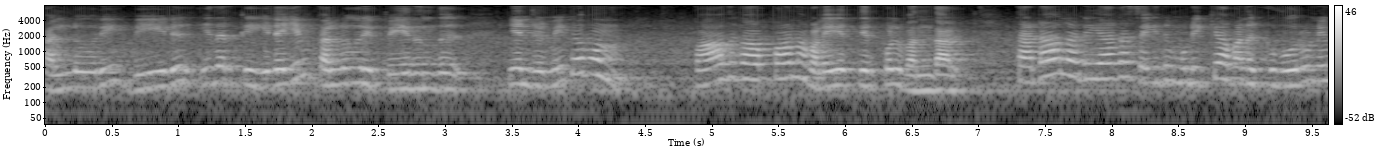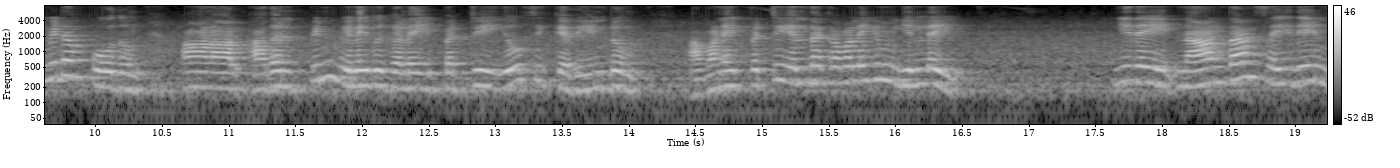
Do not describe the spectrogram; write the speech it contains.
கல்லூரி வீடு இதற்கு இடையில் கல்லூரி பேருந்து என்று மிகவும் பாதுகாப்பான வளையத்திற்குள் வந்தாள். தடாலடியாக செய்து முடிக்க அவனுக்கு ஒரு நிமிடம் போதும். ஆனால் அதன் பின் விளைவுகளை பற்றி யோசிக்க வேண்டும். அவனை பற்றி எந்த கவலையும் இல்லை. இதை நான் தான் செய்தேன்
